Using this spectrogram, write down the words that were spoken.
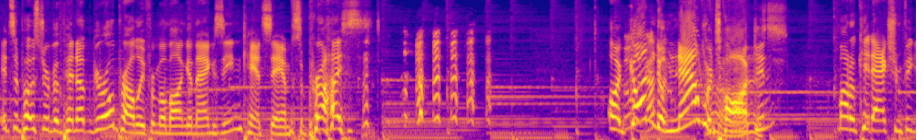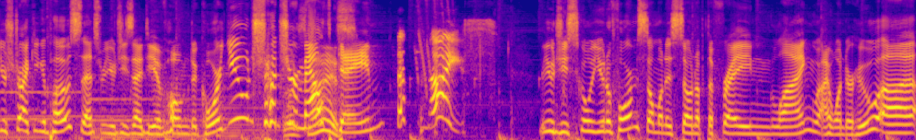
It's a poster of a pinup girl, probably from a manga magazine. Can't say I'm surprised. oh, Gundam, now we're Oh, talking. nice. Model kit action figure striking a pose. That's Ryuji's idea of home decor. You shut your mouth, nice. game. That's nice. Ryuji's school uniform. Someone has sewn up the fraying line. I wonder who. Uh,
